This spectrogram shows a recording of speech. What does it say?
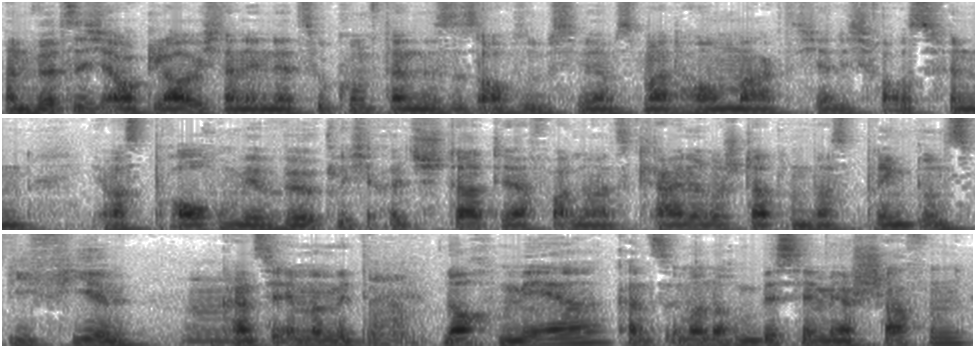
Man wird sich auch, glaube ich, dann in der Zukunft, dann ist es auch so ein bisschen wie am Smart Home Markt, sicherlich rausfinden, ja, was brauchen wir wirklich als Stadt, ja, vor allem als kleinere Stadt und was bringt uns wie viel. Du kannst ja immer mit Ja. noch mehr, kannst immer noch ein bisschen mehr schaffen,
